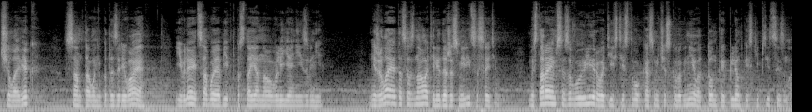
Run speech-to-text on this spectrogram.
Человек — сам того не подозревая, является собой объект постоянного влияния извне. Не желая это осознавать или даже смириться с этим, мы стараемся завуалировать естество космического гнева тонкой пленкой скептицизма.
